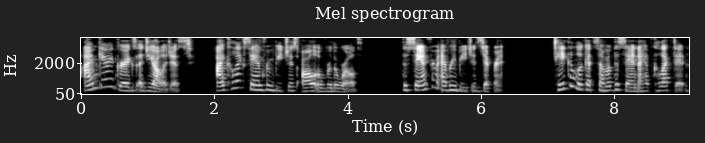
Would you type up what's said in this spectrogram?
I'm Gary Griggs, a geologist. I collect sand from beaches all over the world. The sand from every beach is different. Take a look at some of the sand I have collected.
